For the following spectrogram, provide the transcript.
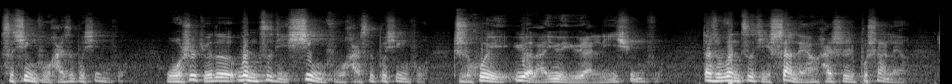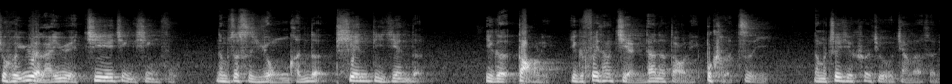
是幸福还是不幸福？我是觉得问自己幸福还是不幸福，只会越来越远离幸福；但是问自己善良还是不善良，就会越来越接近幸福。那么这是永恒的天地间的一个道理，一个非常简单的道理，不可置疑。那么这节课就讲到这里。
